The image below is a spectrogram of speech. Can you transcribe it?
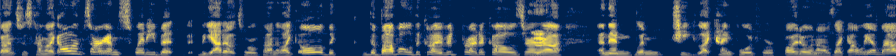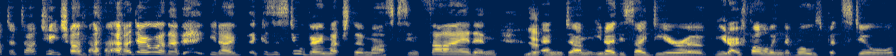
Bunce was kind of like, "Oh, I'm sorry, I'm sweaty," but the adults were all kind of like, "Oh, the the bubble, the COVID protocols," are yeah. uh, and then when she like came forward for a photo, and I was like, "Are we allowed to touch each other?" I don't want to, you know, because it's still very much the masks inside, and yep. and um, you know, this idea of you know following the rules, but still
